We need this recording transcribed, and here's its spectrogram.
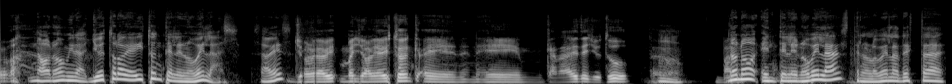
no, no, mira, yo esto lo había visto en telenovelas, ¿sabes? Yo lo había, vi- yo lo había visto en, en- en canales de YouTube. pero, Mm. Vale. No, no, en telenovelas, telenovelas de estas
